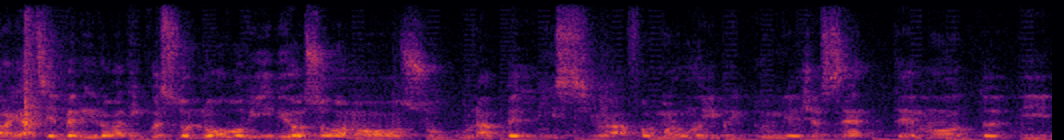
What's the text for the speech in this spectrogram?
ragazzi e ben ritrovati in questo nuovo video, sono su una bellissima Formula 1 Hybrid 2017 mod di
